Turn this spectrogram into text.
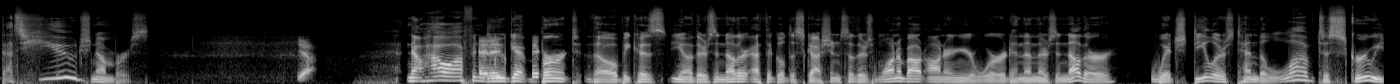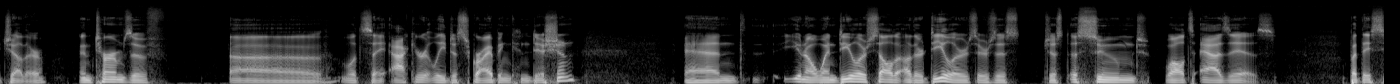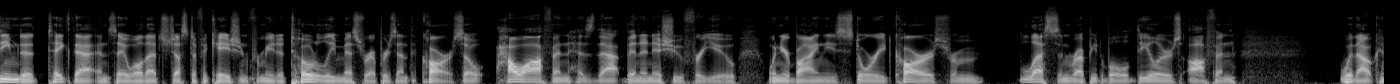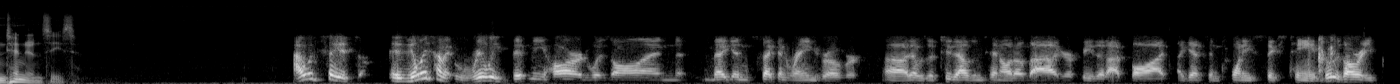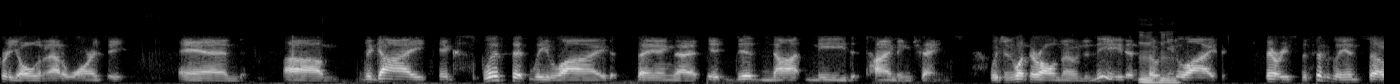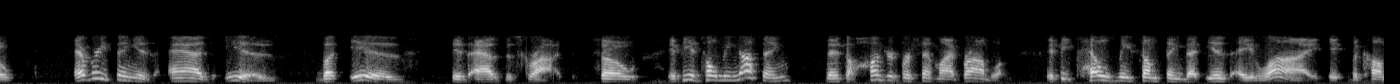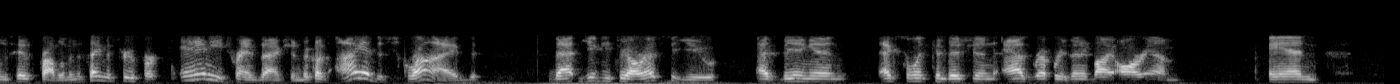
That's huge numbers. Yeah. Now, how often And do you get burnt though? Because you know, there's another ethical discussion. So there's one about honoring your word, and then there's another which dealers tend to love to screw each other in terms of, uh, let's say, accurately describing condition. And you know, when dealers sell to other dealers, there's this just assumed, well, it's as is. But they seem to take that and say, well, that's justification for me to totally misrepresent the car. So, how often has that been an issue for you when you're buying these storied cars from less than reputable dealers often without contingencies? I would say it's the only time it really bit me hard was on Megan's second Range Rover. Uh, that was a 2010 autobiography that I bought, I guess, in 2016. It was already pretty old and out of warranty. And um, the guy explicitly lied, saying that it did not need timing chains, which is what they're all known to need. And so he Mhm. lied very specifically. And so everything is as is, but is is as described. So if he had told me nothing, then it's 100% my problem. If he tells me something that is a lie, it becomes his problem. And the same is true for any transaction because I had described that GT3 RS to you as being in excellent condition as represented by RM. And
